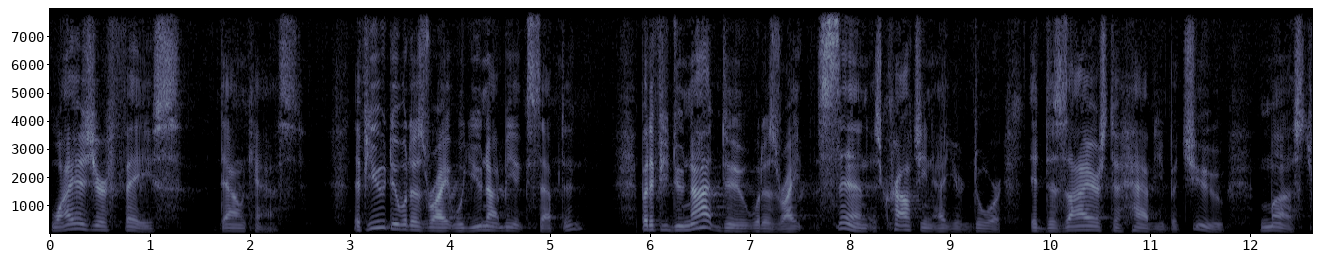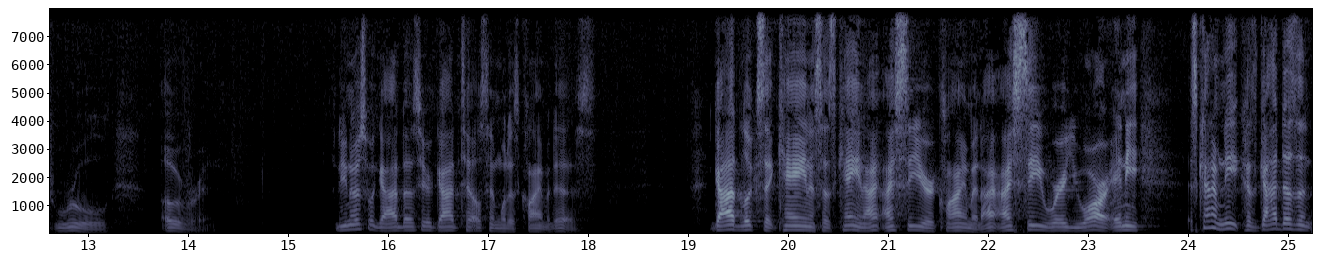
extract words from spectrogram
Why is your face downcast? If you do what is right, will you not be accepted? But if you do not do what is right, sin is crouching at your door. It desires to have you, but you must rule over it. Do you notice what God does here? God tells him what his climate is. God looks at Cain and says, Cain, I, I see your climate. I, I see where you are. And he, it's kind of neat because God doesn't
